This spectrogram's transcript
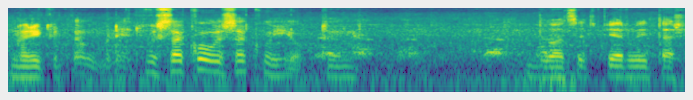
Смотри, как там, блядь, высоко-высоко, ёпта. 21 этаж.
